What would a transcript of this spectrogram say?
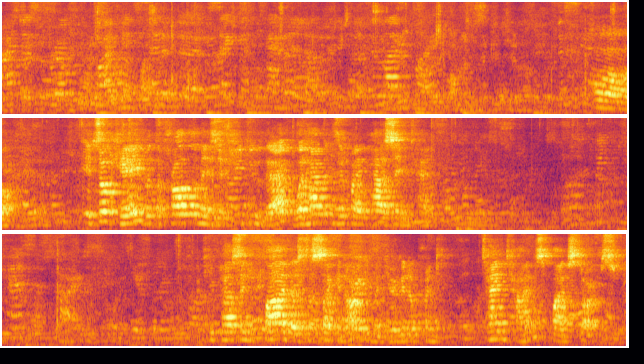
I just wrote five instead of the second and the last line. Oh, it's okay, but the problem is if you do that, what happens if I pass in 10? If you pass in 5 as the second argument, you're going to print 10 times 5 stars.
